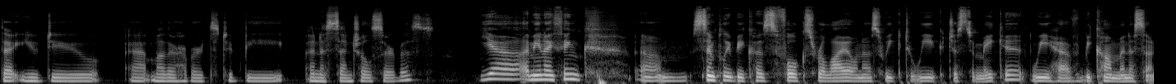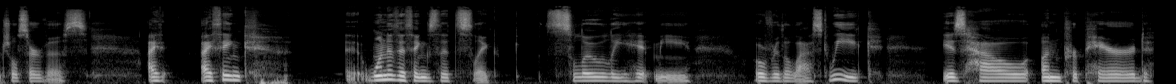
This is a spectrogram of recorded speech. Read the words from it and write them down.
that you do at Mother Hubbard's to be an essential service? Yeah, I mean, I think um, simply because folks rely on us week to week just to make it, we have become an essential service. I I think uh, one of the things that's like slowly hit me over the last week is how unprepared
